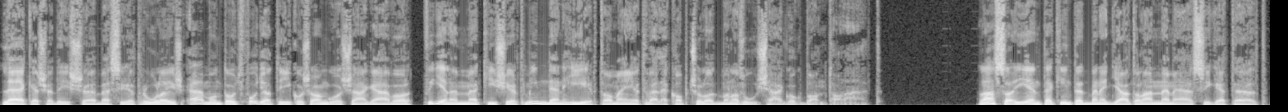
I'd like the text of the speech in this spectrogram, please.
Lelkesedéssel beszélt róla, és elmondta, hogy fogyatékos angolságával figyelemmel kísért minden hírt, amelyet vele kapcsolatban az újságokban talált. Lassa ilyen tekintetben egyáltalán nem elszigetelt.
